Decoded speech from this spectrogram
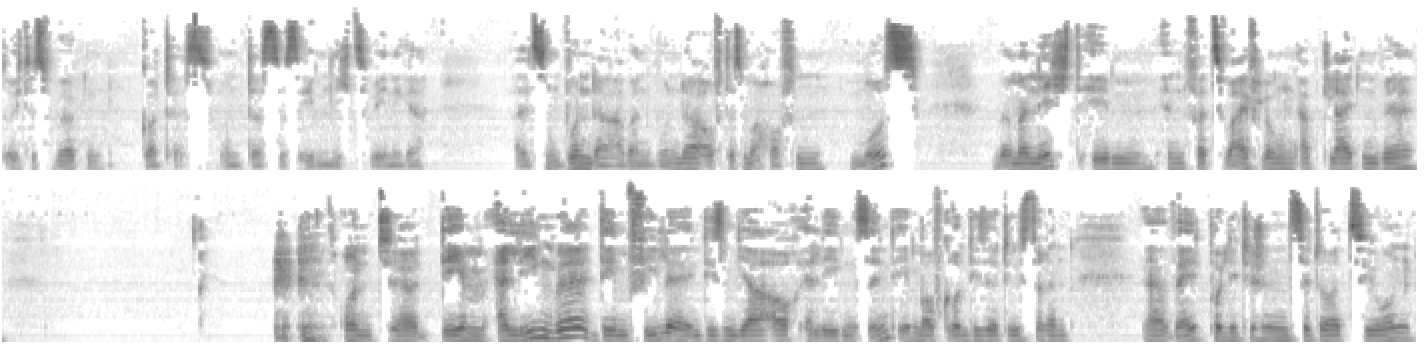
durch das Wirken Gottes. Und das ist eben nichts weniger als ein Wunder, aber ein Wunder, auf das man hoffen muss, wenn man nicht eben in Verzweiflung abgleiten will und äh, dem erliegen will, dem viele in diesem Jahr auch erlegen sind, eben aufgrund dieser düsteren äh, weltpolitischen Situation,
